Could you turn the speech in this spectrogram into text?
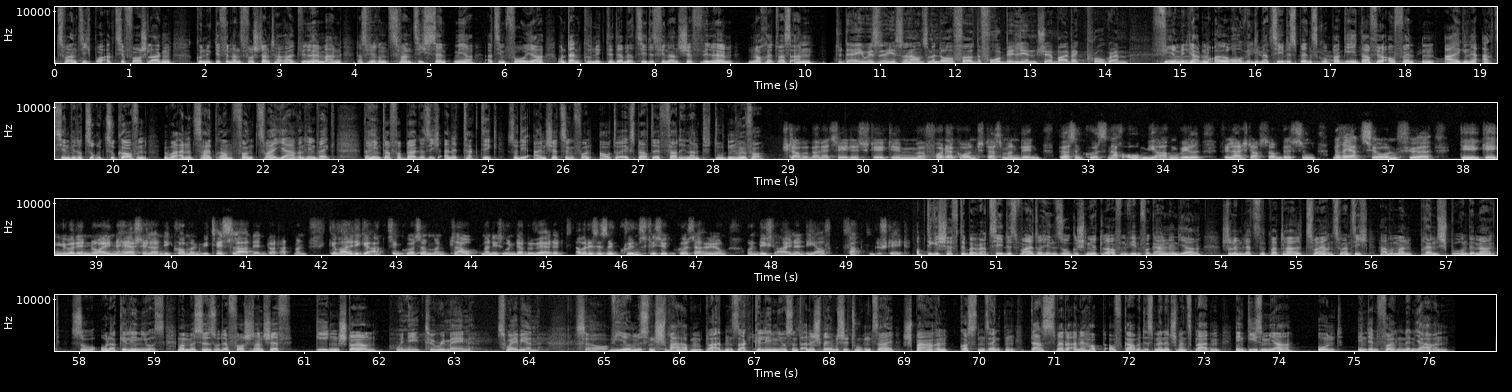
pro Aktie vorschlagen, kündigte Finanzvorstand Harald Wilhelm an. Das wären 20 Cent mehr als im Vorjahr. Und dann kündigte der Mercedes-Finanzchef Wilhelm noch etwas an. Today with this announcement of uh, the 4 billion share buyback program. 4 Milliarden Euro will die Mercedes-Benz Group AG dafür aufwenden, eigene Aktien wieder zurückzukaufen, über einen Zeitraum von zwei Jahren hinweg. Dahinter verberge sich eine Taktik, so die Einschätzung von Autoexperte Ferdinand Dudenhöfer. Ich glaube, bei Mercedes steht im Vordergrund, dass man den Börsenkurs nach oben jagen will. Vielleicht auch so ein bisschen eine Reaktion für die gegenüber den neuen Herstellern, die kommen wie Tesla, denn dort hat man gewaltige Aktienkurse. Man glaubt, man ist unterbewertet. Aber das ist eine künstliche Kurserhöhung und nicht eine, die auf Fakten besteht. Ob die Geschäfte bei Mercedes weiterhin so geschmiert laufen wie im vergangenen Jahr? Schon im letzten Quartal 22 habe man Bremsspuren bemerkt, so Ola Kelinius. Man müsse, so der Vorstandschef, gegensteuern. We need to remain Swabian. Wir müssen Schwaben bleiben, sagt Kelenius, und eine schwäbische Tugend sei sparen, Kosten senken. Das werde eine Hauptaufgabe des Managements bleiben, in diesem Jahr und in den folgenden Jahren.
